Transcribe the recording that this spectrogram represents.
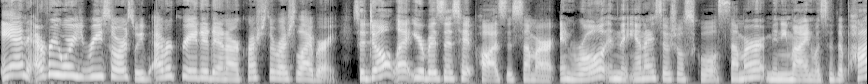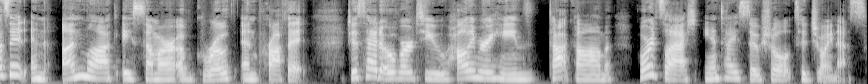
and every resource we've ever created in our Crush the Rush library. So don't let your business hit pause this summer. Enroll in the Antisocial School Summer Mini Mind with a deposit and unlock a summer of growth and profit. Just head over to hollymariehaynes.com forward slash antisocial to join us.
